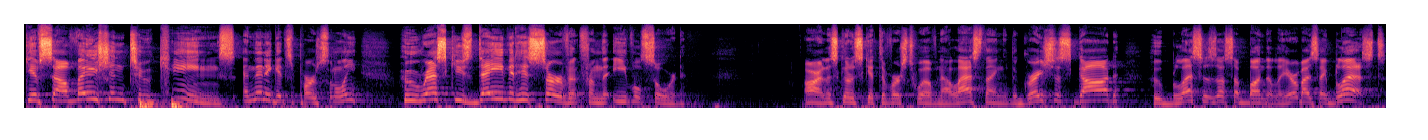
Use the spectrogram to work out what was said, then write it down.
gives salvation to kings. And then he gets personally, who rescues David, his servant, from the evil sword. All right, let's go to skip to verse 12 now. Last thing the gracious God who blesses us abundantly. Everybody say, blessed.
